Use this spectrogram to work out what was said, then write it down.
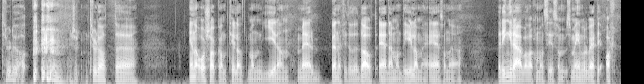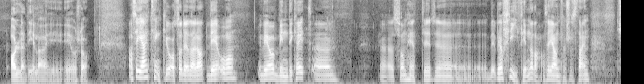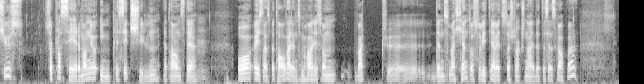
Tror du at, tror du at uh, en av årsakene til at man gir han mer benefit of the doubt, er dem man dealer med, er sånne ringrever, da, kan man si, som, som er involvert i alt, alle dealer i, i, Oslo? Altså, jeg tenker jo også det der at ved å, ved å vindicate uh, uh, som heter uh, Ved å frifinne, da, altså i anførselstegn, Kjus, så plasserer man jo implisitt skylden et annet sted. Mm. Og Øystein Spetalen er den som har liksom vært uh, den som er kjent, og så vidt jeg vet største aksjonær i dette selskapet.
